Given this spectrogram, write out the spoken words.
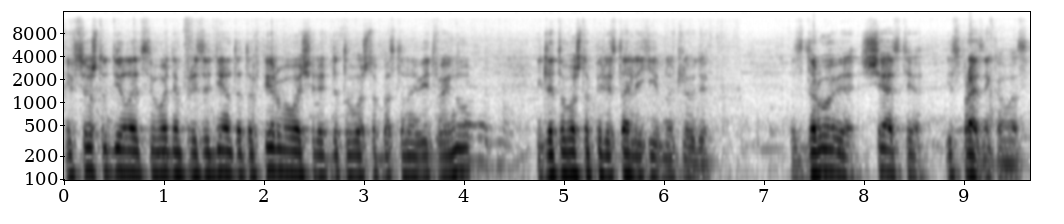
И все, что делает сегодня президент, это в первую очередь для того, чтобы остановить войну и для того, чтобы перестали гибнуть люди. Здоровья, счастья и с праздником вас!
